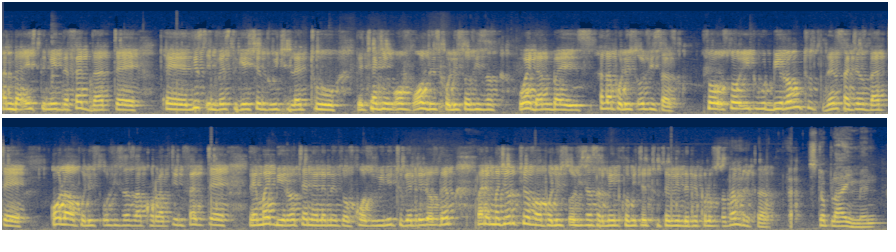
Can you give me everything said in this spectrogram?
underestimate the fact that uh, uh, these investigations, which led to the charging of all these police officers, were done by other police officers so, so it would be wrong to then suggest that uh, all our police officers are corrupt. In fact, uh, there might be rotten elements, of course, we need to get rid of them, but a majority of our police officers remain committed to serving the people of South Africa. Stop lying, man.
